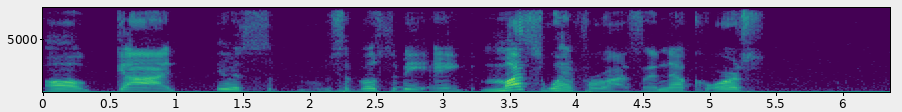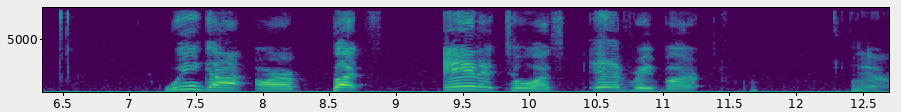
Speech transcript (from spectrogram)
oh god, it was supposed to be a must-win for us, and of course, we got our butts it to us every but yeah.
